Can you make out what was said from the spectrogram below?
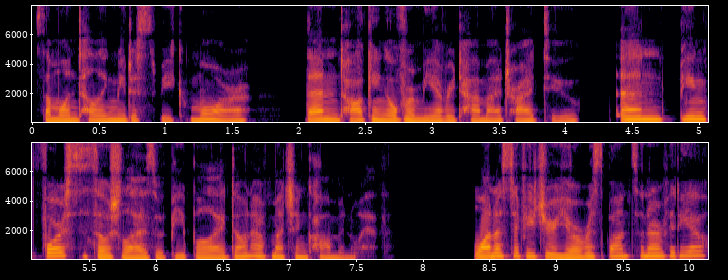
someone telling me to speak more, then talking over me every time I tried to, and being forced to socialize with people I don't have much in common with. Want us to feature your response in our video?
